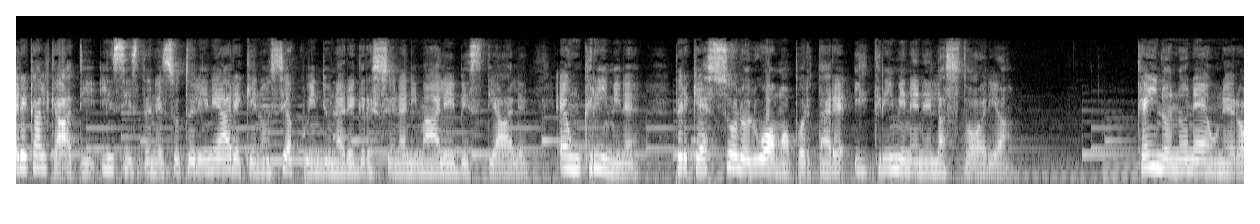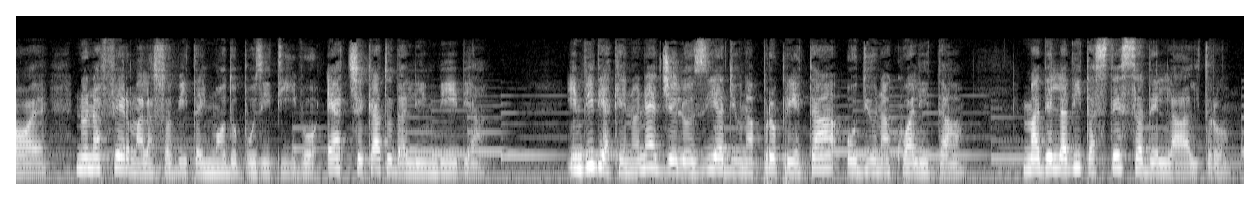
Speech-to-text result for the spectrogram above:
Recalcati insiste nel sottolineare che non sia quindi una regressione animale e bestiale, è un crimine, perché è solo l'uomo a portare il crimine nella storia. Caino non è un eroe, non afferma la sua vita in modo positivo, è accecato dall'invidia. Invidia che non è gelosia di una proprietà o di una qualità, ma della vita stessa dell'altro.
